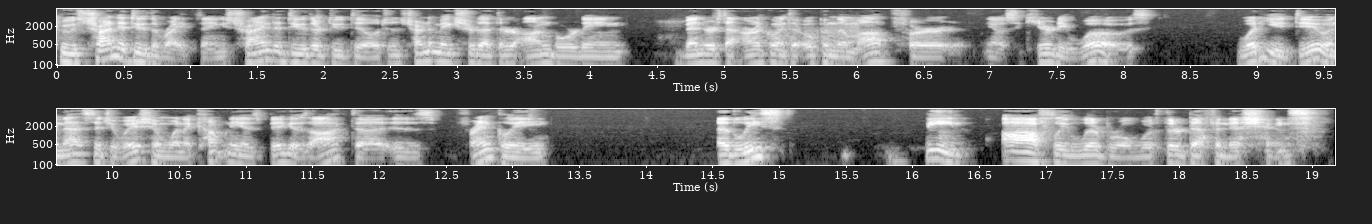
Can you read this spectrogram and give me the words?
who's trying to do the right things, trying to do their due diligence, trying to make sure that they're onboarding vendors that aren't going to open them up for you know security woes, what do you do in that situation when a company as big as Okta is frankly at least being awfully liberal with their definitions?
